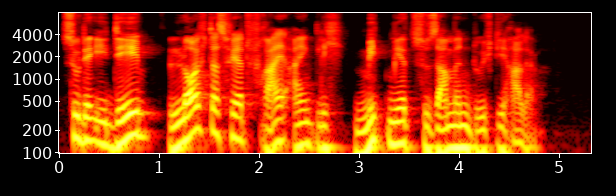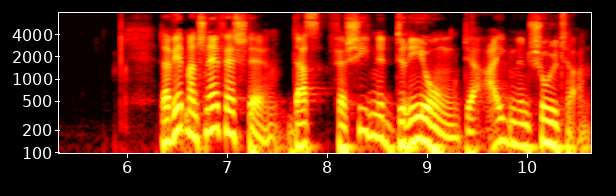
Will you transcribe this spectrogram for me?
zu der Idee, läuft das Pferd frei eigentlich mit mir zusammen durch die Halle? Da wird man schnell feststellen, dass verschiedene Drehungen der eigenen Schultern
